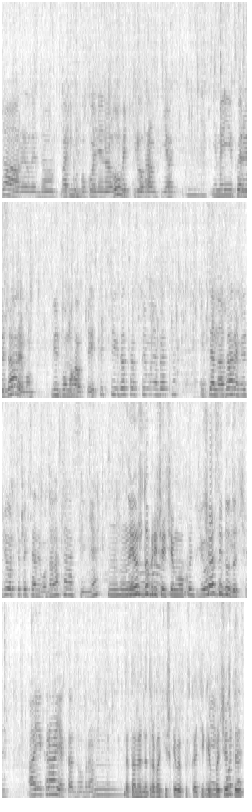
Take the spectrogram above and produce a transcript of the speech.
Жарили, да. Батько покойний наловить кілограм п'ять. І ми її пережаримо. Він допомагав чистити завжди, царство йому небесне. І це нажаримо, і його відчепитися не можна. Наче насіння. Мгм, Ну, Йорш добріший, ніж окунь. Зараз іду до добріший. А ікра яка добра. М. А там ж не треба кішки випускати, тільки Ні, почистив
